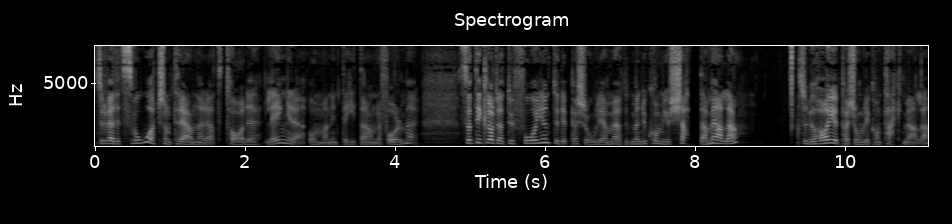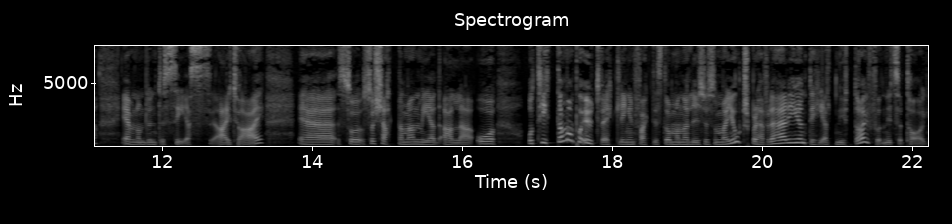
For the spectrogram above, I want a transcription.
Så det är väldigt svårt som tränare att ta det längre om man inte hittar andra former. Så det är klart att du får ju inte det personliga mötet men du kommer ju chatta med alla. Så du har ju personlig kontakt med alla, även om du inte ses eye to eye. Eh, så, så chattar man med alla och, och tittar man på utvecklingen faktiskt, de analyser som har gjorts på det här, för det här är ju inte helt nytt, det har ju funnits ett tag.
